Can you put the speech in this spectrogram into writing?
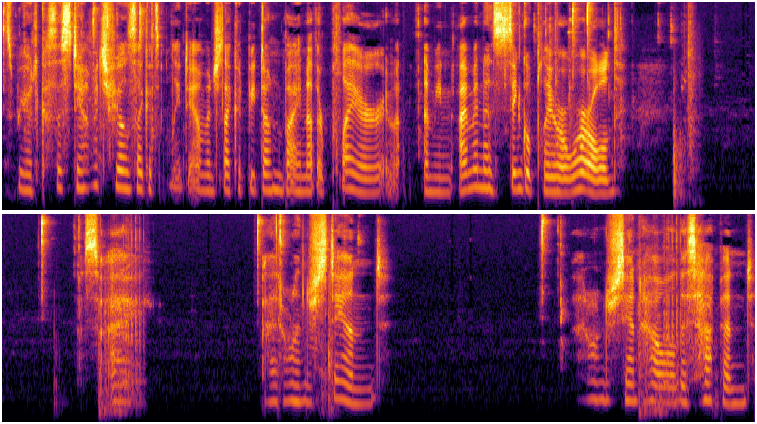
It's weird because this damage feels like it's only damage that could be done by another player. And I mean, I'm in a single player world. So I. I don't understand. I don't understand how all this happened.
